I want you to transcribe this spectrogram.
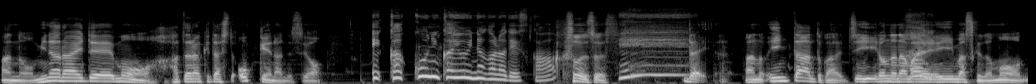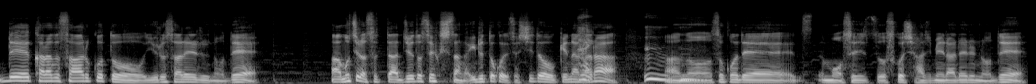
あの見習いでもう働き出して OK なんですよ。え学校に通いながらですか？そうですそうです。へえであのインターンとかちいろんな名前言いますけども、で体触ることを許されるのであもちろんそういった柔道整復師さんがいるところですよ。指導を受けながら、うんうん。あのそこでもう施術を少し始められるので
